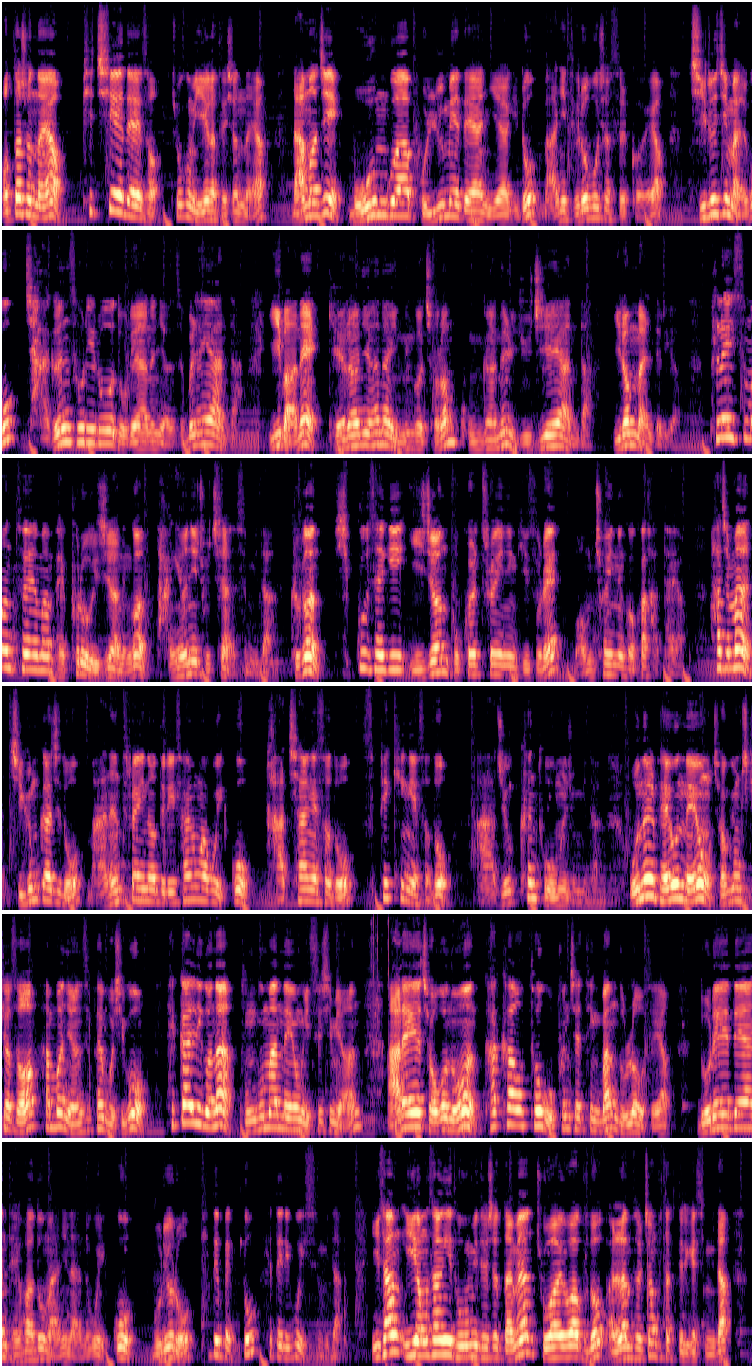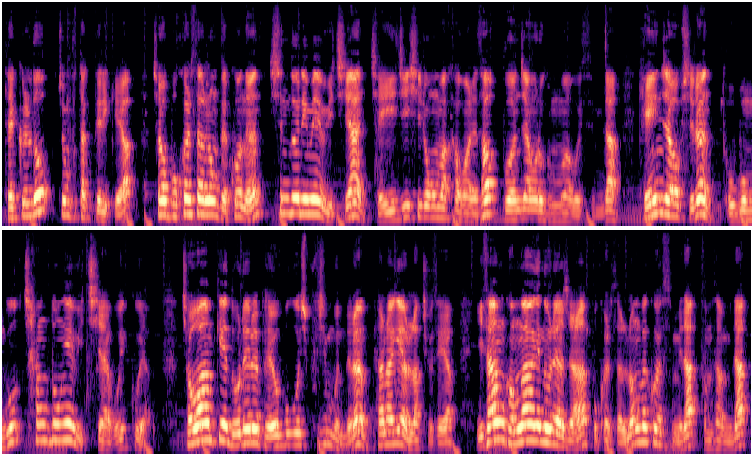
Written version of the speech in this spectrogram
어떠셨나요? 피치에 대해서 조금 이해가 되셨나요? 나머지 모음과 볼륨에 대한 이야기도 많이 들어보셨을 거예요. 지르지 말고 작은 소리로 노래하는 연습을 해야 한다. 입 안에 계란이 하나 있는 것처럼 공간을 유지해야 한다. 이런 말들이요. placement에만 100% 의지하는 건 당연히 좋지 않습니다. 그건 19세기 이전 보컬 트레이닝 기술에 멈춰 있는 것과 같아요. 하지만 지금까지도 많은 트레이너들이 사용하고 있고 가창에서도 speaking에서도 아주 큰 도움을 줍니다. 오늘 배운 내용 적용시켜서 한번 연습해 보시고 헷갈리거나 궁금한 내용 있으시면 아래에 적어놓은 카카오톡 오픈 채팅방 눌러오세요. 노래에 대한 대화도 많이 나누고 있고 무료로 피드백도 해드리고 있습니다. 이상 이 영상이 도움이 되셨다면 좋아요와 구독, 알람 설정 부탁드리겠습니다. 댓글도 좀 부탁드릴게요. 저 보컬살롱 백호는 신도림에 위치한 JG 실용음악학원에서 부원장으로 근무하고 있습니다. 개인 작업실은 도봉구 창동에 위치하고 있고요. 저와 함께 노래를 배워보고 싶으신 분들은 편하게 연락주세요. 이상 건강하게 노래하자 보컬살롱 백호였습니다. 감사합니다.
